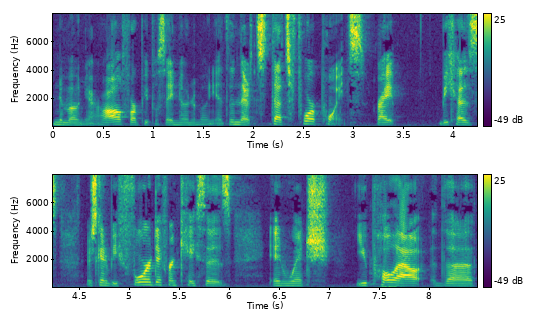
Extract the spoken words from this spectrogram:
pneumonia or all four people say no pneumonia, then that's, that's four points, right? Because there's going to be four different cases in which you pull out the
